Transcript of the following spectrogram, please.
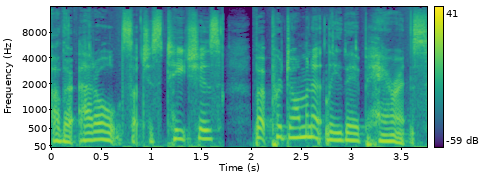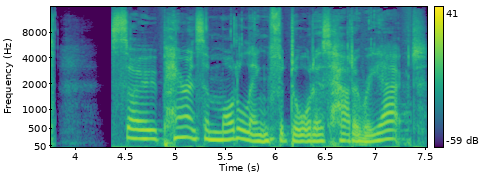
other adults, such as teachers, but predominantly their parents. So, parents are modelling for daughters how to react,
